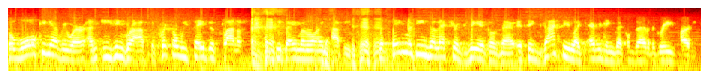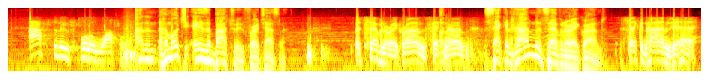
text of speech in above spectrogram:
to walking everywhere and eating grass, the quicker we save this planet and keep Eamon Ryan happy. the thing with these electric vehicles now, it's exactly like everything that comes out of the Green Party. Absolute full of waffle. And how much is a battery for a Tesla? It's seven or eight grand, second uh, hand. Second hand at seven or eight grand. Second hand, yeah.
